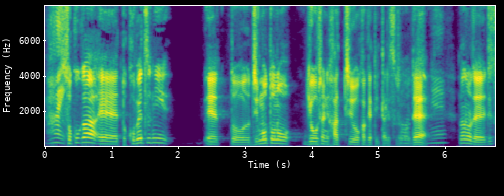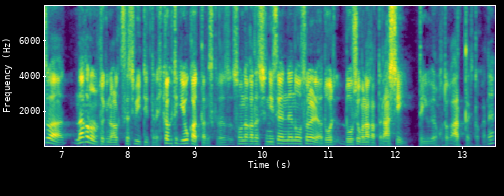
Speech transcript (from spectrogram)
はい、そこが、えっ、ー、と、個別にえっと、地元の業者に発注をかけていたりするので、でね、なので、実は、長野の時のアクセシビリティってのは比較的良かったんですけど、そんな形2000年のオーストラリアはどうどうしようもなかったらしいっていうようなことがあったりとかね、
